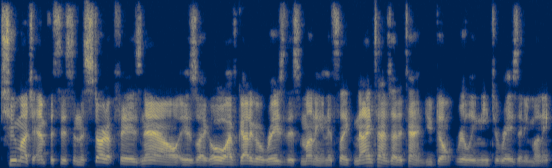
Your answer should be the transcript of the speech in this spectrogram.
too much emphasis in the startup phase now is like, oh, I've got to go raise this money, and it's like nine times out of ten, you don't really need to raise any money.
